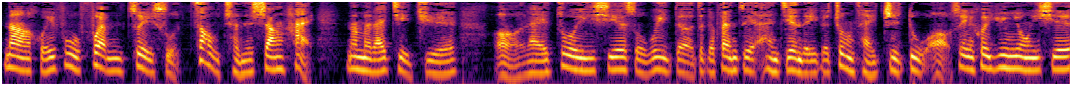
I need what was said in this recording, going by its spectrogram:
那回复犯罪所造成的伤害，那么来解决。呃，来做一些所谓的这个犯罪案件的一个仲裁制度哦，所以会运用一些，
